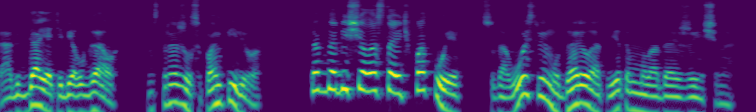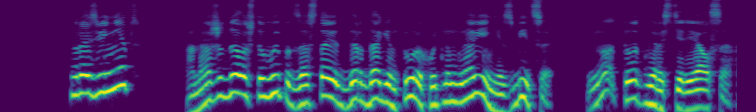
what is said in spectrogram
Когда я тебе лгал? Насторожился Помпилио. Когда обещал оставить в покое. С удовольствием ударила ответом молодая женщина. Разве нет? Она ожидала, что выпад заставит Дердагентура хоть на мгновение сбиться, но тот не растерялся.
